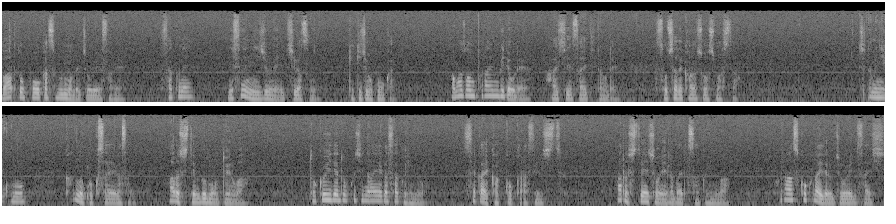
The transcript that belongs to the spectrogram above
のワールドフォーカス部門で上映され昨年2020年1月に劇場公開。Amazon プライムビデオで配信されていたのでそちらで鑑賞しました。ちなみにこのカンヌ国際映画祭ある視点部門というのは得意で独自な映画作品を世界各国から選出ある視点賞に選ばれた作品はフランス国内での上映に際し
